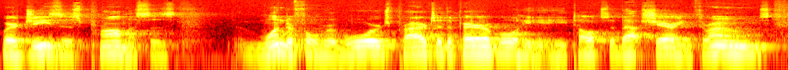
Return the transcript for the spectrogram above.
where Jesus promises wonderful rewards prior to the parable. He, he talks about sharing thrones.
